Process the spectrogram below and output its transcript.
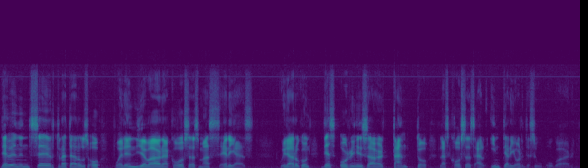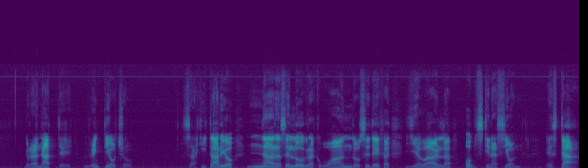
deben ser tratados o pueden llevar a cosas más serias. Cuidado con desorganizar tanto las cosas al interior de su hogar. Granate 28. Sagitario, nada se logra cuando se deja llevar la obstinación. Está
